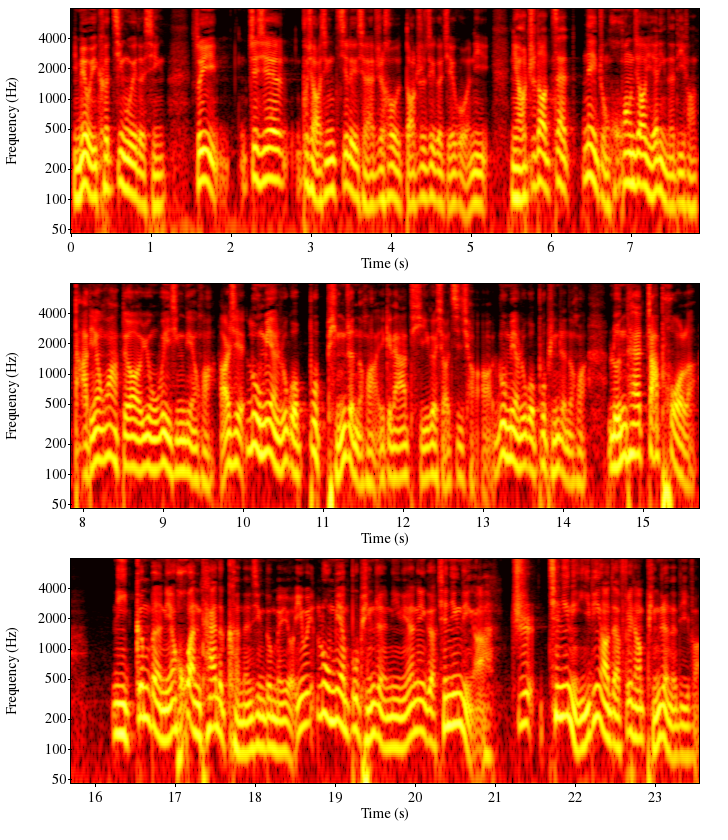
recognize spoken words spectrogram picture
你没有一颗敬畏的心，所以这些不小心积累起来之后，导致这个结果。你你要知道，在那种荒郊野岭的地方打电话都要用卫星电话，而且路面如果不平整的话，也给大家提一个小技巧啊，路面如果不平整的话，轮胎扎破了，你根本连换胎的可能性都没有，因为路面不平整，你连那个千斤顶啊，支千斤顶一定要在非常平整的地方。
